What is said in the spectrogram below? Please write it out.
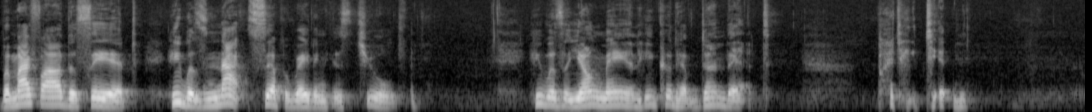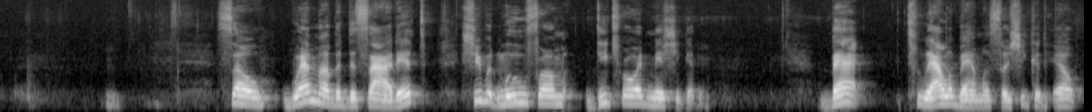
But my father said he was not separating his children. He was a young man, he could have done that, but he didn't. So, grandmother decided she would move from Detroit, Michigan, back to Alabama so she could help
